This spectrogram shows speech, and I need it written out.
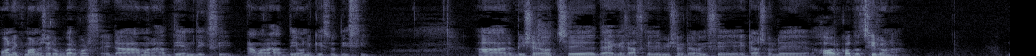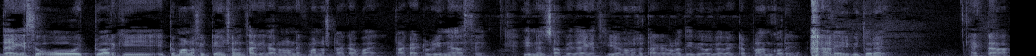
অনেক মানুষের উপকার করছে। এটা আমার হাত দিয়ে আমি দেখছি। আমার হাত দিয়ে অনেক কিছু দিছি। আর বিষয় হচ্ছে, দেখা গেছে আজকে যে বিষয়টা হয়েছে এটা আসলে হওয়ার কথা ছিল না। দেখা গেছে ও একটু আর কি, একটু মানসিক টেনশনে থাকে, কারণ অনেক মানুষ টাকা পায়। টাকা একটু ঋণে আছে। ঋণের চাপে দেখা গেছে কীভাবে মানুষের টাকাগুলো দিবে, ওইভাবে একটা প্ল্যান করে। আর এর ভিতরে একটা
